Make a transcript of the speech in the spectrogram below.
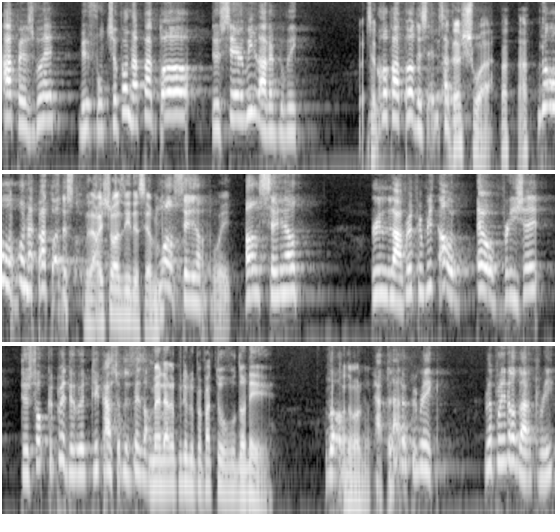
a besoin de fonctionner. On n'a pas tort de servir la République. C'est On n'a pas tort de servir la c'est un choix. Non, on n'a pas tort de servir. Vous avez choisi de servir. Moi, enseignant, Oui. enseignant, la République est obligée de s'occuper de l'éducation de ses enfants. Mais la République ne peut pas tout vous donner. Non, non, non. La, la République, le président de la République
